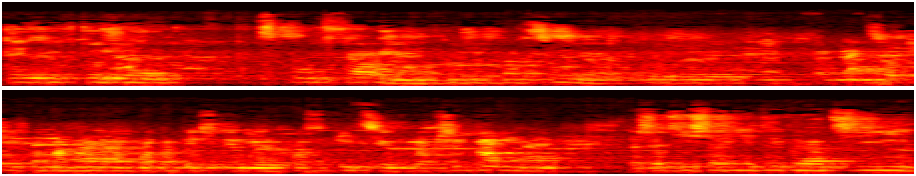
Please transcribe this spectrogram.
tych, którzy współtworzą, którzy pracują, którzy na co dzień pomagają podopiecznym hospicjum. Bo przypomnę, że dzisiaj nie tylko ci,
